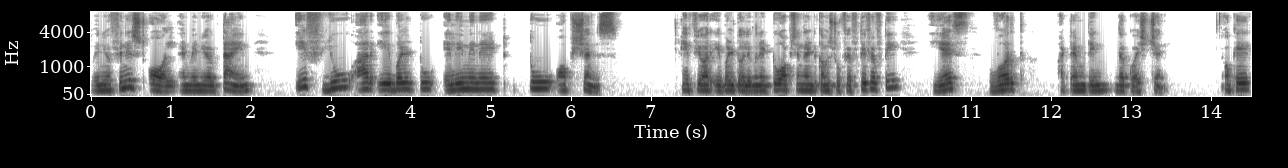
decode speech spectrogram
When you have finished all and when you have time if you are able to eliminate two options if you are able to eliminate two options and it comes to 50 50 yes worth attempting the question okay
